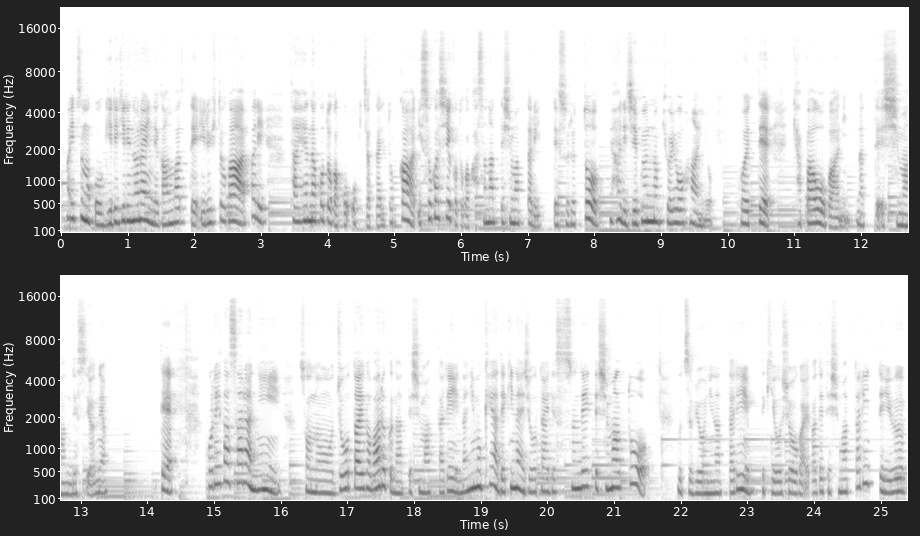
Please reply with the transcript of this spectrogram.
まあ、いつもこうギリギリのラインで頑張っている人が、やっぱり大変なことがこう起きちゃったりとか、忙しいことが重なってしまったりってすると、やはり自分の許容範囲を超えてキャパオーバーになってしまうんですよね。で、これがさらにその状態が悪くなってしまったり何もケアできない状態で進んでいってしまうとうつ病になったり適応障害が出てしまったりっていう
